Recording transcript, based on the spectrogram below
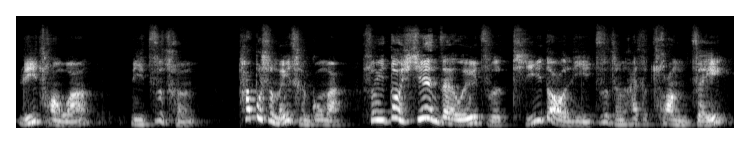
李闯王李自成，他不是没成功吗？所以到现在为止，提到李自成还是闯贼。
